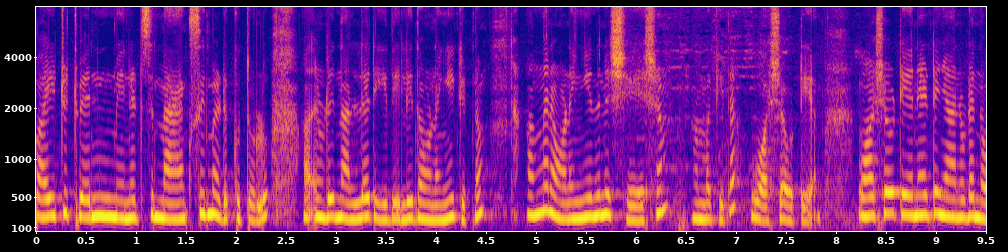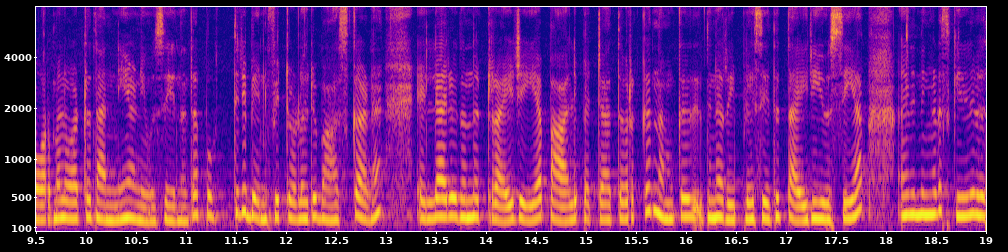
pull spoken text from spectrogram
five to twenty minutes maximum എടുക്കത്തുള്ളൂ. അതിനുള്ളിൽ നല്ല രീതിയിൽ ഇത് ഉണങ്ങി കിട്ടും. അങ്ങനെ ഉണങ്ങിയതിന് ശേഷം നമുക്കിത് വാഷ് ഔട്ട് ചെയ്യാം. വാഷ് ഔട്ട് ചെയ്യാനായിട്ട് ഞാനിവിടെ നോർമൽ വാട്ടർ തന്നെയാണ് യൂസ് ചെയ്യുന്നത്. അപ്പോൾ ഒത്തിരി ബെനിഫിറ്റ് ഉള്ള ഒരു മാസ്കാണ് എല്ലാവരും ഇതൊന്ന് ട്രൈ ചെയ്യുക. പാൽ പറ്റാത്തവർക്ക് നമുക്ക് ഇതിനെ റീപ്ലേസ് ചെയ്ത് തൈര് യൂസ് ചെയ്യാം. അങ്ങനെ നിങ്ങളുടെ സ്കിന്നിൽ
